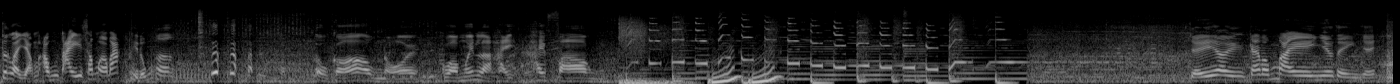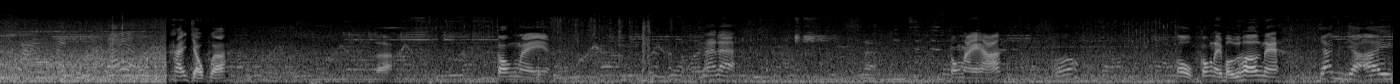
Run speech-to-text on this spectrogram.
Tức là giọng ông tây sống ở bắc thì đúng hơn. Đâu có ông nội. Của mình là hay, hay phòng chị ơi cái bóng bay nhiêu tiền chị hai chục à dạ. con này Này nè. Nè. Con này hả? Ờ, ồ con này bự hơn nè. Chắc vậy.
